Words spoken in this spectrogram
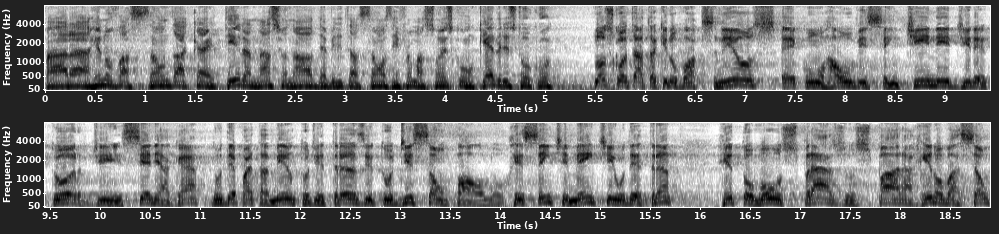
para a renovação da carteira nacional de habilitação. As informações com o Keder Estocco. Nosso contato aqui no Vox News é com o Raul Vicentini, diretor de CNH do Departamento de Trânsito de São Paulo. Recentemente, o Detran retomou os prazos para a renovação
